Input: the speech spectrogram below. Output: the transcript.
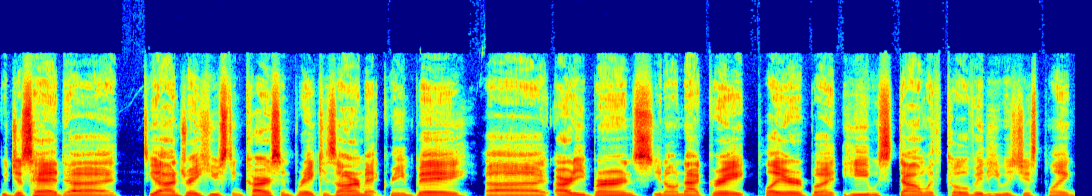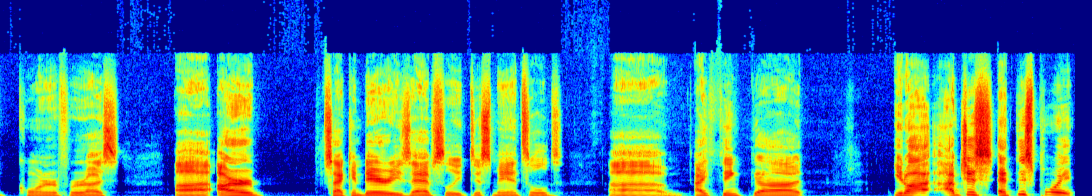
we just had uh, DeAndre Houston Carson break his arm at Green Bay. Uh, Artie Burns, you know, not great player, but he was down with COVID. He was just playing corner for us. Uh, our secondary is absolutely dismantled. Um, I think, uh, you know, I, I'm just at this point,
